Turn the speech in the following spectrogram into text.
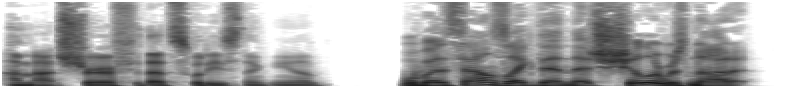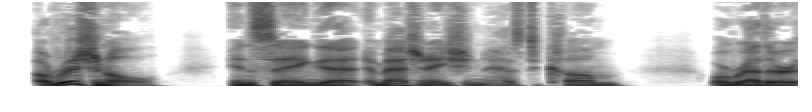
I'm not sure if that's what he's thinking of. Well, but it sounds like then that Schiller was not original in saying that imagination has to come, or rather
